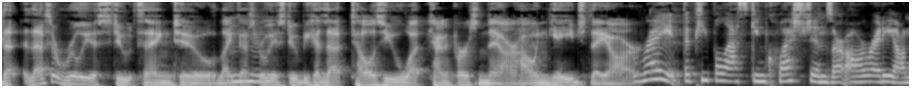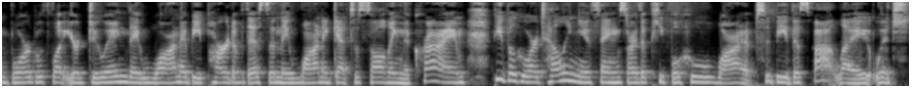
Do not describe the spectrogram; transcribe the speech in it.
That, that's a really astute thing too. Like that's Mhm. really astute because that tells you what kind of person they are, how engaged they are. Right. The people asking questions are already on board with what you're doing. They want to be part of this and they want to get to solving the crime. People who are telling you things are the people who want to be the spotlight, which,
